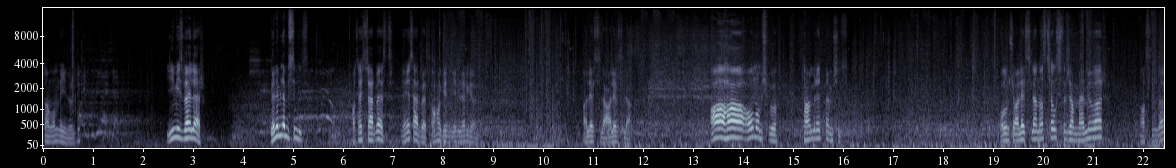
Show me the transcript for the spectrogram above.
Tamam onu da indirdik. İyi miyiz beyler? Benimle misiniz? Ateş serbest. Neye serbest? Aha yenileri geldi. Alev silah, alev silah. Aha olmamış bu. Tamir etmemişiz. Oğlum şu alev silahı nasıl çalıştıracağım? Mermi var. Aslında.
